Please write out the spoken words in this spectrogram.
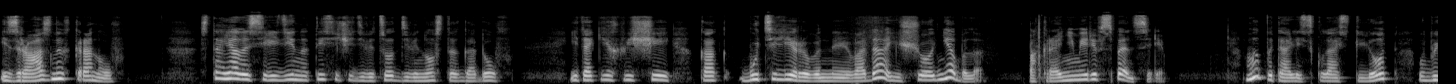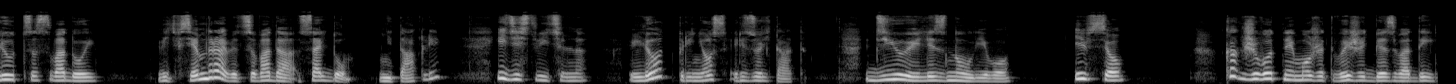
из разных кранов. Стояла середина 1990-х годов, и таких вещей, как бутилированная вода, еще не было, по крайней мере, в Спенсере. Мы пытались класть лед в блюдце с водой, ведь всем нравится вода со льдом, не так ли? И действительно, лед принес результат. Дьюи лизнул его. И все. Как животное может выжить без воды?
